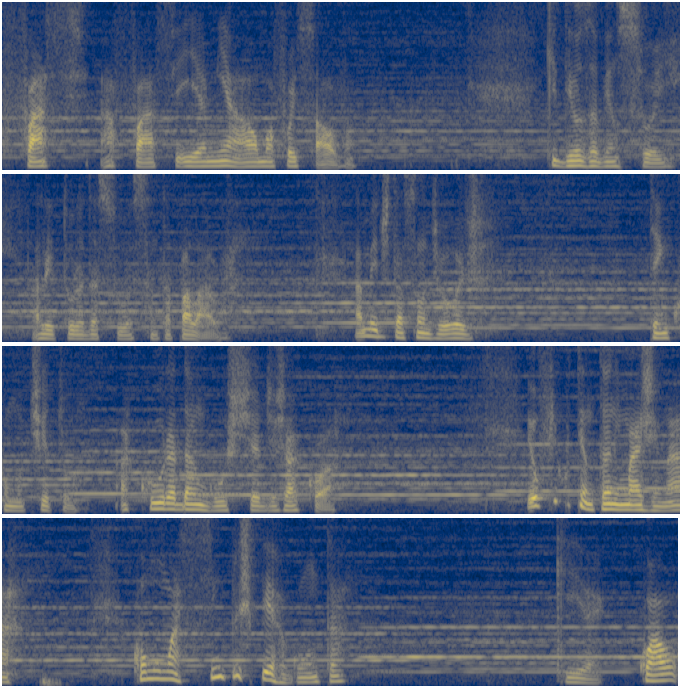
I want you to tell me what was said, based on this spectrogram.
face a face, e a minha alma foi salva. Que Deus abençoe a leitura da Sua Santa Palavra. A meditação de hoje tem como título A Cura da Angústia de Jacó. Eu fico tentando imaginar como uma simples pergunta que é: qual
